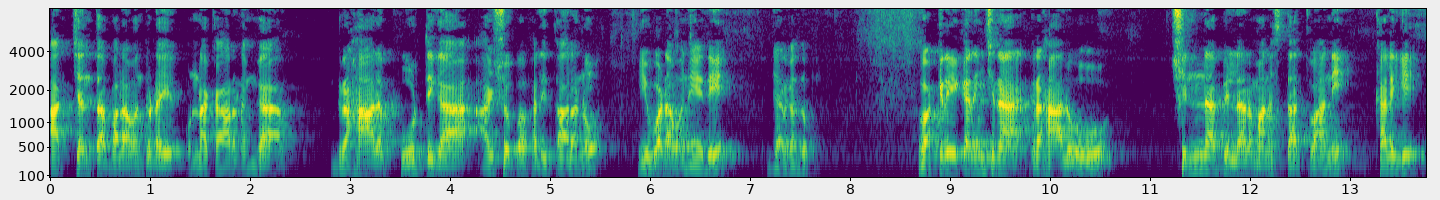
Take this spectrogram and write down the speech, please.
అత్యంత బలవంతుడై ఉన్న కారణంగా గ్రహాలు పూర్తిగా అశుభ ఫలితాలను ఇవ్వడం అనేది జరగదు. వక్రీకరించిన గ్రహాలు చిన్న పిల్లల మనస్తత్వాన్ని కలిగి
